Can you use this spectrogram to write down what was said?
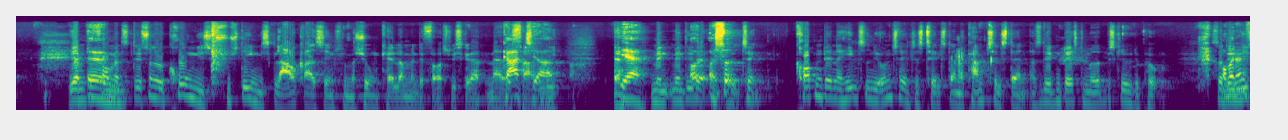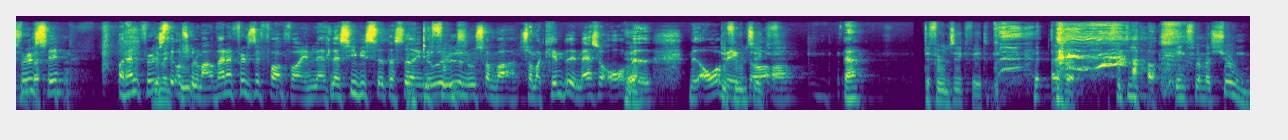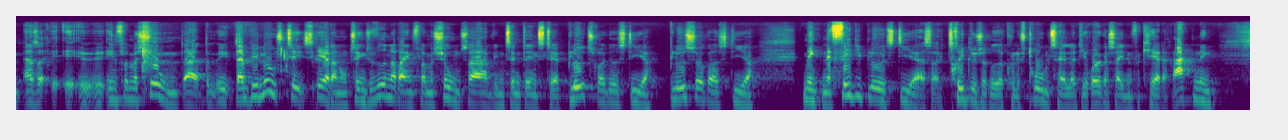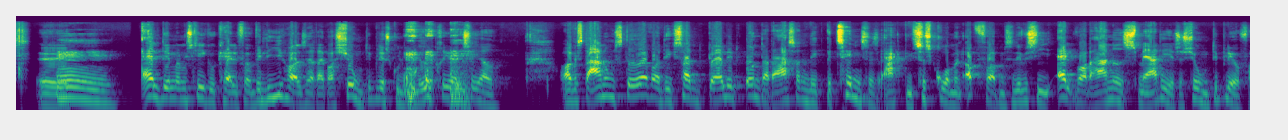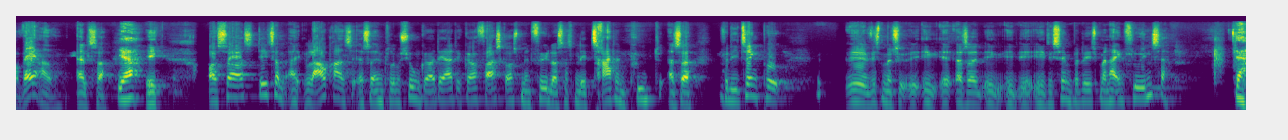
Jamen, det, får Øhm. man, det er sådan noget kronisk systemisk lavgradsinflammation, kalder man det for os. Vi skal være meget Gotcha. faglige. Ja. Men, men det Og- der, og så- altså, tænk, kroppen den er hele tiden i undtagelsestilstand og kamptilstand. Altså det er den bedste måde at beskrive det på. Så Og hvordan ligesom- føles det? Hvordan føles Jamen, det, det- undskyld mig, hvordan føles det for, for en, lad, lad os sige, vi sidder, der sidder en Det derude føles- nu, som har, som har kæmpet en masse år Ja. med, med overvægt føles ikke- og, og, ja. Det føles ikke fedt. altså, fordi inflammation, altså øh, øh, inflammation, der, der, biologisk set sker der nogle ting. Så ved, når der er inflammation, så har vi en tendens til, at blodtrykket stiger, blodsukkeret stiger, mængden af fedt i blodet stiger, altså triglycerider og kolesteroltaller, de rykker sig i den forkerte retning. Øh, mm. Alt det, man måske kunne kalde for vedligeholdelse og reparation, det bliver sgu lige nedprioriteret. Og hvis der er nogle steder, hvor det sådan gør lidt ondt, og der er sådan lidt betændelsesagtigt, så skruer man op for dem. Så det vil sige, alt hvor der er noget smerte irritation, det bliver jo forværret. Altså, Ja. ikke? Og så også det, som lavgrads, altså inflammation gør, det er, det gør faktisk også, at man føler sig sådan lidt træt and pooped. Altså, fordi tænk på, øh, hvis man, øh, øh, altså et, et, et eksempel det, hvis man har influenza, ja.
